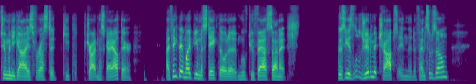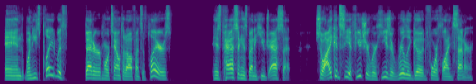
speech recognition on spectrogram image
too many guys for us to keep trotting this guy out there. I think that might be a mistake though to move too fast on it because he has legitimate chops in the defensive zone, and when he's played with better, more talented offensive players, his passing has been a huge asset. So I could see a future where he's a really good fourth line center,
